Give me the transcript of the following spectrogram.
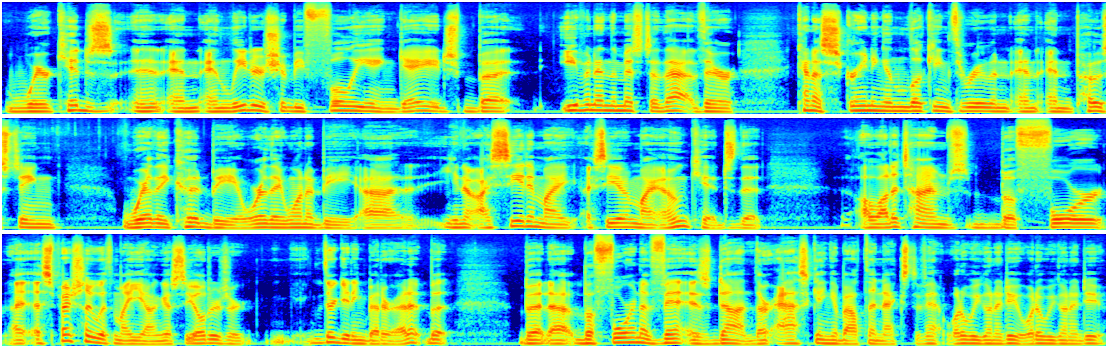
where kids and, and, and leaders should be fully engaged, but even in the midst of that, they're kind of screening and looking through and, and, and posting where they could be or where they want to be. Uh, you know, I see it in my I see it in my own kids that a lot of times before, especially with my youngest, the elders are they're getting better at it, but but uh, before an event is done, they're asking about the next event. What are we going to do? What are we going to do?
